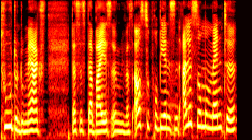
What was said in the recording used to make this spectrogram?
tut und du merkst, dass es dabei ist, irgendwie was auszuprobieren. Es sind alles so Momente,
